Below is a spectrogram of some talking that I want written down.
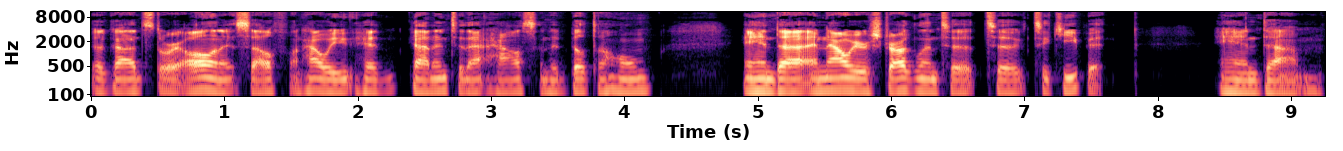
a God story all in itself on how we had got into that house and had built a home, and uh, and now we were struggling to to to keep it, and um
